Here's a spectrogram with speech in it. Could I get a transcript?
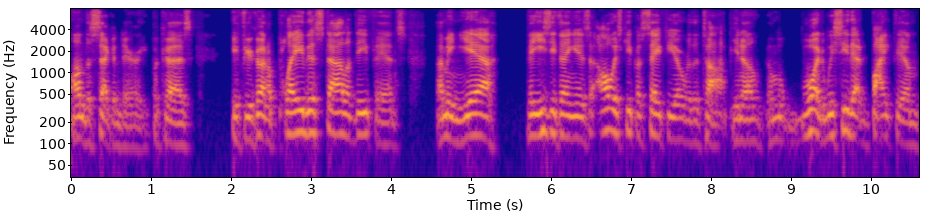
on the secondary because if you're going to play this style of defense, I mean, yeah, the easy thing is always keep a safety over the top. You know, what we see that bite them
